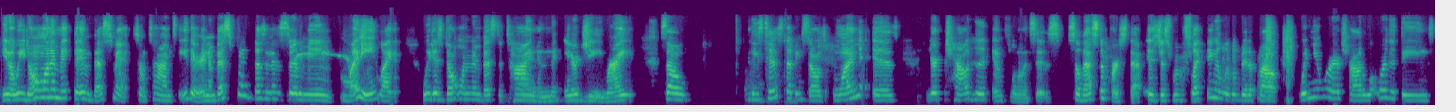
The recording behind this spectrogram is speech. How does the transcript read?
you know we don't want to make the investment sometimes either. And investment doesn't necessarily mean money like we just don't want to invest the time and the energy right? So these 10 stepping stones one is your childhood influences. So that's the first step is just reflecting a little bit about when you were a child, what were the things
